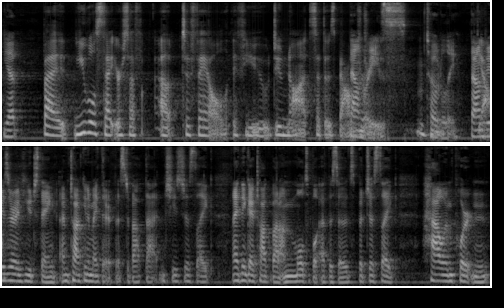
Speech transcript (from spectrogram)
Yep. but you will set yourself up to fail if you do not set those boundaries. boundaries mm-hmm. totally boundaries are a huge thing i'm talking to my therapist about that and she's just like and i think i talk about it on multiple episodes but just like how important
